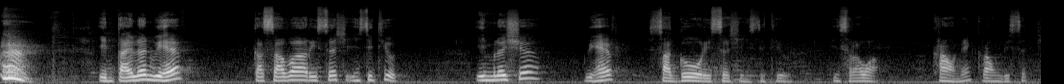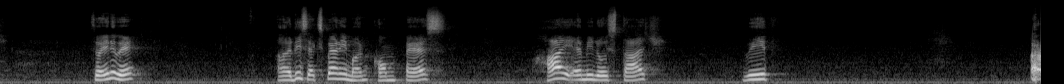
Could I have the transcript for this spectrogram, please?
in Thailand, we have Cassava Research Institute. In Malaysia, we have Sago Research Institute in Sarawak, CRAUN, eh? CRAUN Research. So anyway, uh, this experiment compares high amylose starch with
